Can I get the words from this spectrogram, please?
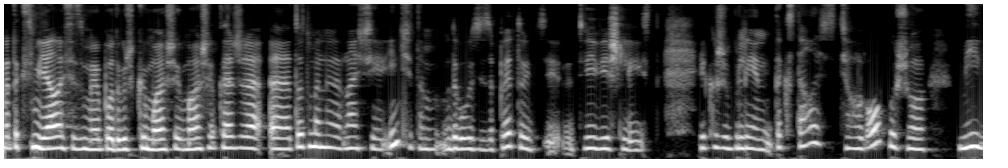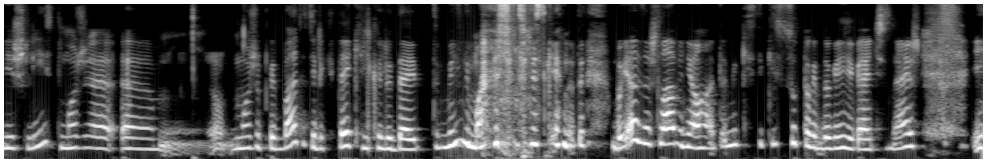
Ми так сміялися з моєю подружкою Машою. Маша каже: «Е, тут мене наші інші там друзі запитують е, твій вішліст. Я кажу: блін, так сталося цього року, що мій вішліст може е, може придбати тільки декілька людей. То мені немає що тобі скинути, бо я зайшла в нього, а там якісь такі супердорогі речі, знаєш. І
